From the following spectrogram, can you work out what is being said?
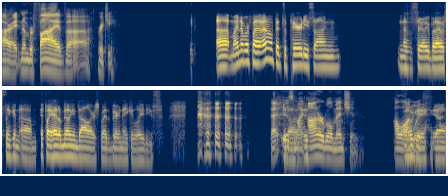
All right, number five, uh, Richie. Uh, my number five. I don't know if it's a parody song necessarily, but I was thinking, um, if I had a million dollars by the Barenaked Ladies. That is Yeah, my it's- honorable mention, along okay, with yeah,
